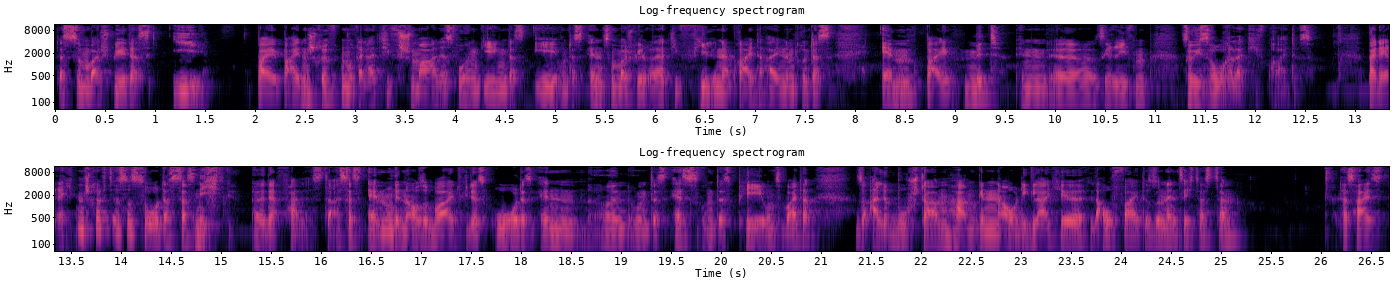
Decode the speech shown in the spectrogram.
dass zum Beispiel das I bei beiden Schriften relativ schmal ist, wohingegen das E und das N zum Beispiel relativ viel in der Breite einnimmt und das M bei mit in äh, Serifen sowieso relativ breit ist. Bei der rechten Schrift ist es so, dass das nicht äh, der Fall ist. Da ist das M genauso breit wie das O, das N und, und das S und das P und so weiter. Also alle Buchstaben haben genau die gleiche Laufweite, so nennt sich das dann. Das heißt,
